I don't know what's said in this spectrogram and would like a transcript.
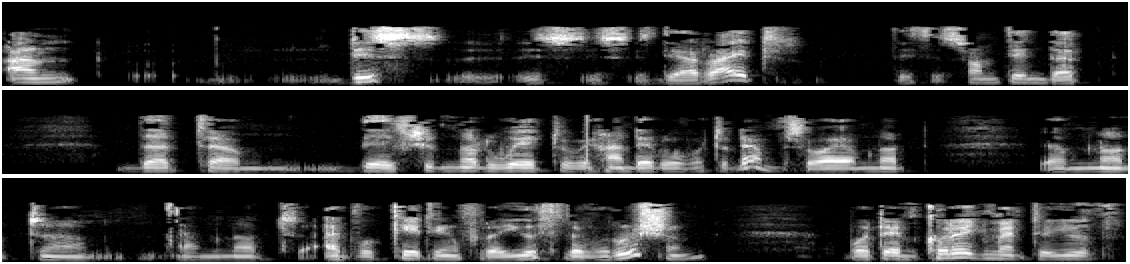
And this is, is, is, their right. This is something that that um, they should not wait to be handed over to them. So I am not I'm not um, I'm not advocating for a youth revolution, but encouragement to youth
